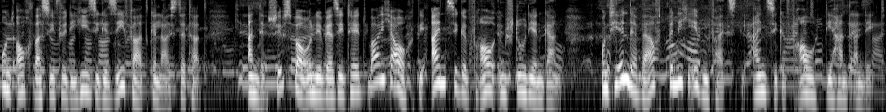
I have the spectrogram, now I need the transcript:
und auch was sie für die hiesige Seefahrt geleistet hat. An der Schiffsbauuniversität war ich auch die einzige Frau im Studiengang. Und hier in der Werft bin ich ebenfalls die einzige Frau, die Hand anlegt.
